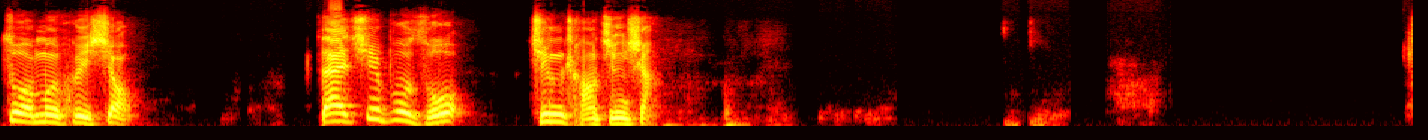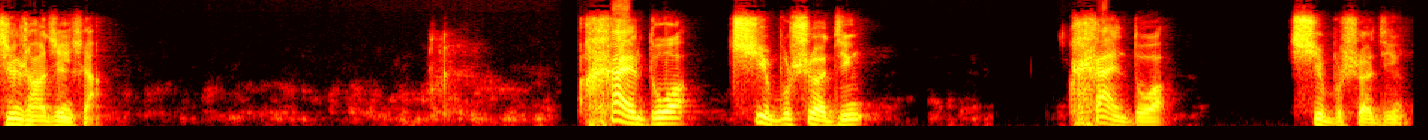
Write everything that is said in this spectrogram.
做梦会笑；胆气不足，经常惊吓；经常惊吓；汗多，气不摄精；汗多，气不摄精。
